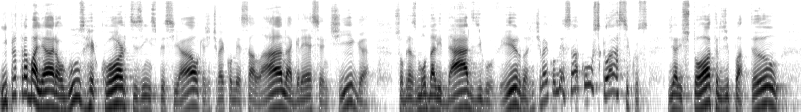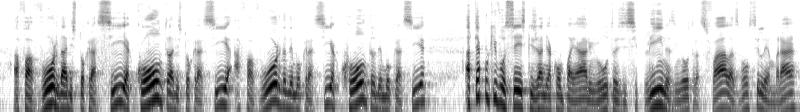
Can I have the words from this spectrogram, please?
E para trabalhar alguns recortes em especial, que a gente vai começar lá na Grécia Antiga, sobre as modalidades de governo, a gente vai começar com os clássicos de Aristóteles, de Platão, a favor da aristocracia, contra a aristocracia, a favor da democracia, contra a democracia, até porque vocês que já me acompanharam em outras disciplinas, em outras falas, vão se lembrar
